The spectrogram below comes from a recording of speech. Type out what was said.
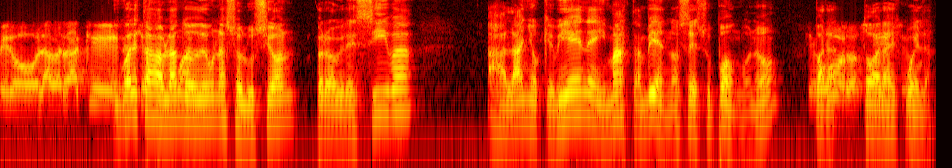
pero la verdad que... Igual estás hablando de una solución progresiva al año que viene y más también, no sé, supongo, ¿no? Para todas las escuelas.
